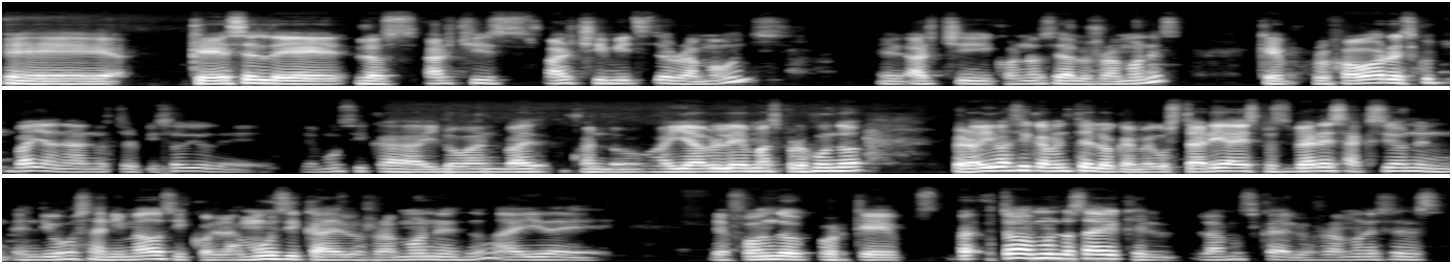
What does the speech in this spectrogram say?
eh, que es el de los Archies, Archie Meets the Ramones. El Archie conoce a los Ramones que por favor escuchen, vayan a nuestro episodio de, de música, ahí lo van, va- cuando ahí hablé más profundo, pero ahí básicamente lo que me gustaría es pues ver esa acción en, en dibujos animados y con la música de los Ramones, ¿no? Ahí de, de fondo, porque pues, todo el mundo sabe que la música de los Ramones es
